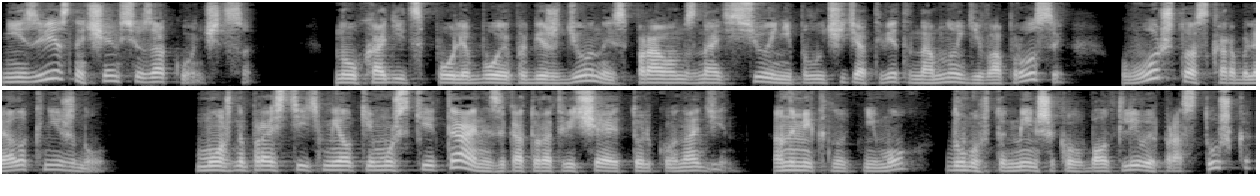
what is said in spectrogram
неизвестно, чем все закончится. Но уходить с поля боя побежденной, с правом знать все и не получить ответа на многие вопросы – вот что оскорбляло княжну. Можно простить мелкие мужские тайны, за которые отвечает только он один. А намекнуть не мог. Думал, что Меньшиков болтливая простушка.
